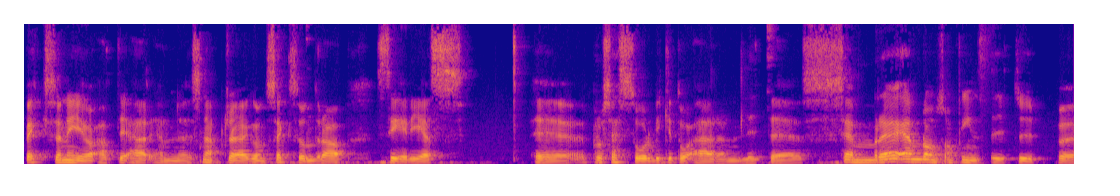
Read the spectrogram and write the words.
växeln Spexen är ju att det är en Snapdragon 600 series eh, processor vilket då är en lite sämre än de som finns i typ, eh,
